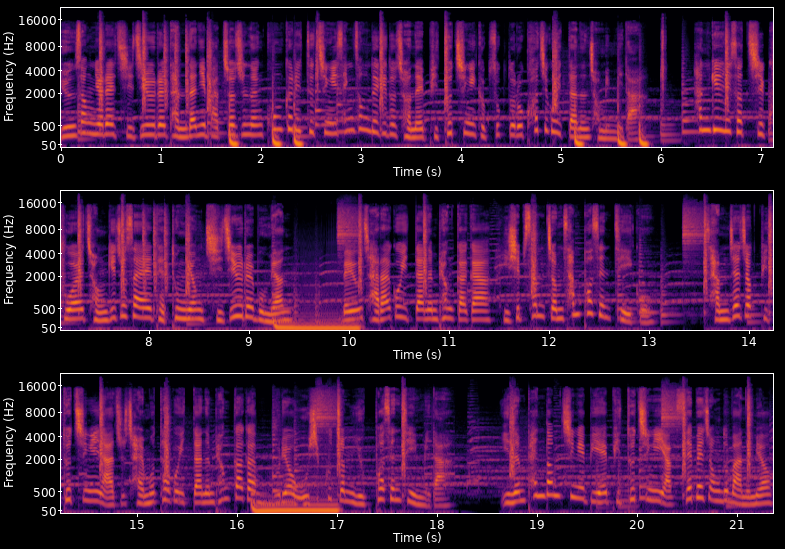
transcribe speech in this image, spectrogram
윤석열의 지지율을 단단히 받쳐주는 콘크리트층이 생성되기도 전에 비토층이 급속도로 커지고 있다는 점입니다. 한길 리서치 9월 정기조사의 대통령 지지율을 보면 매우 잘하고 있다는 평가가 23.3%이고 잠재적 비토층이 아주 잘못하고 있다는 평가가 무려 59.6%입니다. 이는 팬덤층에 비해 비토층이 약 3배 정도 많으며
